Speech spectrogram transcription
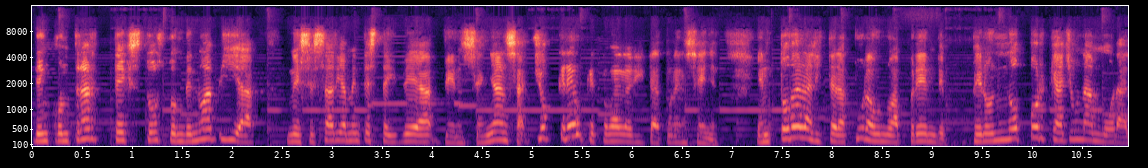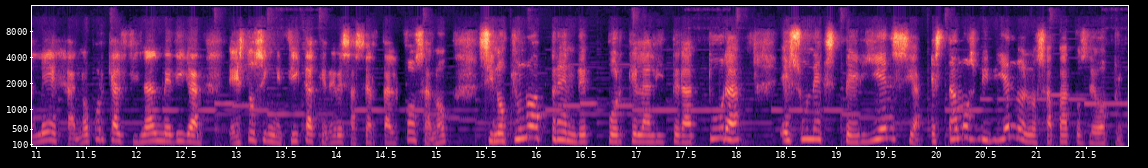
de encontrar textos donde no había necesariamente esta idea de enseñanza. Yo creo que toda la literatura enseña. En toda la literatura uno aprende, pero no porque haya una moraleja, no porque al final me digan esto significa que debes hacer tal cosa, ¿no? Sino que uno aprende porque la literatura es una experiencia. Estamos viviendo en los zapatos de otro,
